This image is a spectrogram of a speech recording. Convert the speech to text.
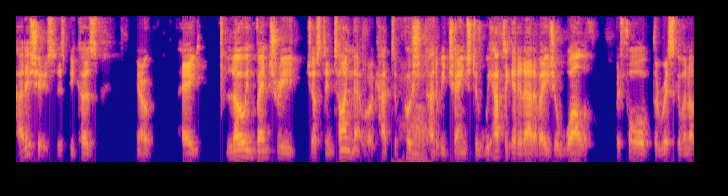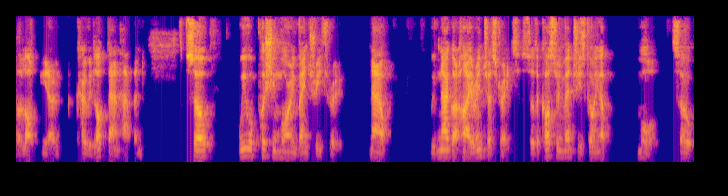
had issues, is because you know a low inventory just in time network had to push oh. had to be changed to we have to get it out of Asia while before the risk of another lock you know COVID lockdown happened. So we were pushing more inventory through. Now we've now got higher interest rates, so the cost of inventory is going up more. So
